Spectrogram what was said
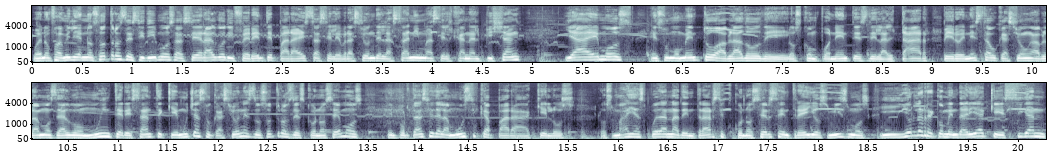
Bueno familia, nosotros decidimos hacer algo diferente para esta celebración de las ánimas del Hanalpichán. Ya hemos en su momento hablado de los componentes del altar, pero en esta ocasión hablamos de algo muy interesante que en muchas ocasiones nosotros desconocemos, la importancia de la música para que los, los mayas puedan adentrarse enamorarse, conocerse entre ellos mismos. Y yo les recomendaría que sigan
